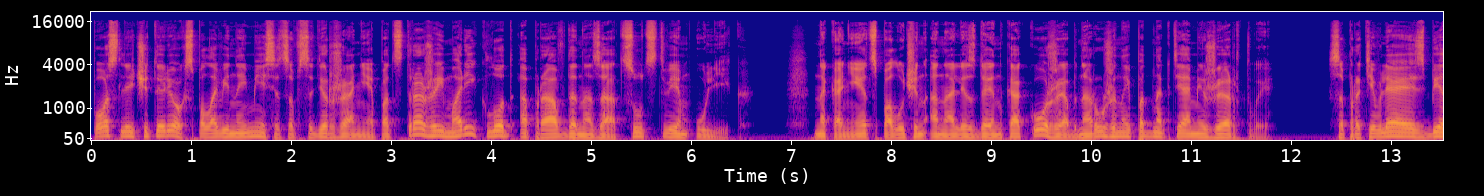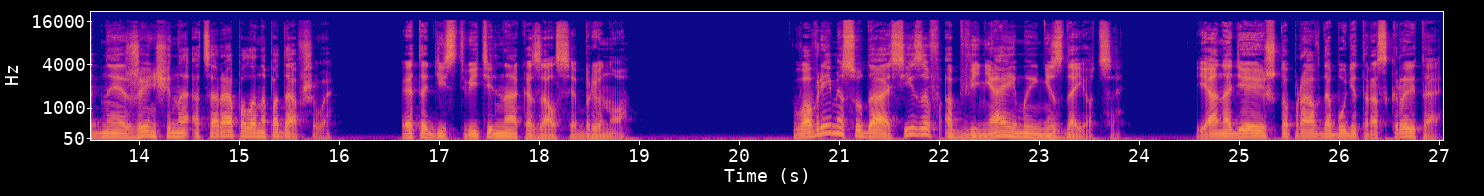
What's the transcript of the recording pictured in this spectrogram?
После четырех с половиной месяцев содержания под стражей Мари Клод оправдана за отсутствием улик. Наконец, получен анализ ДНК кожи, обнаруженной под ногтями жертвы. Сопротивляясь, бедная женщина оцарапала нападавшего. Это действительно оказался Брюно. Во время суда Асизов обвиняемый не сдается. «Я надеюсь, что правда будет раскрыта,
